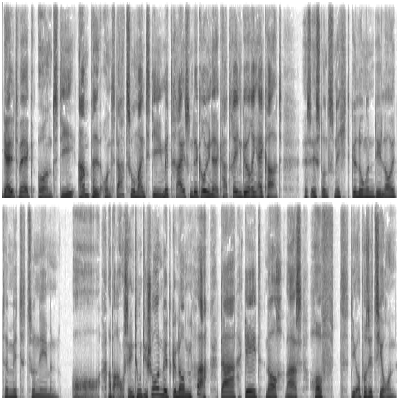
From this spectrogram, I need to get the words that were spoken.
Geld weg und die Ampel. Und dazu meint die mitreißende Grüne Katrin Göring-Eckardt. Es ist uns nicht gelungen, die Leute mitzunehmen. Oh, aber Aussehen tun die schon mitgenommen. Ha, da geht noch was, hofft die Opposition.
